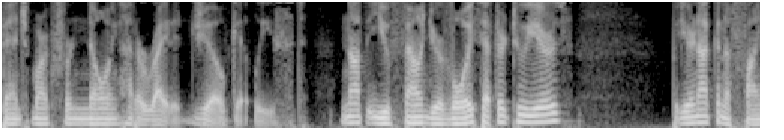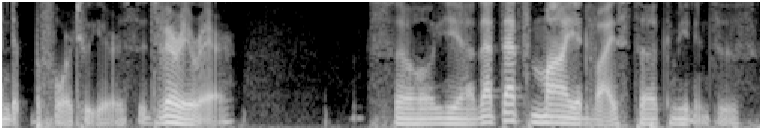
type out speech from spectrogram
benchmark for knowing how to write a joke, at least. Not that you've found your voice after two years, but you're not going to find it before two years. It's very rare. So yeah, that that's my advice to comedians: is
